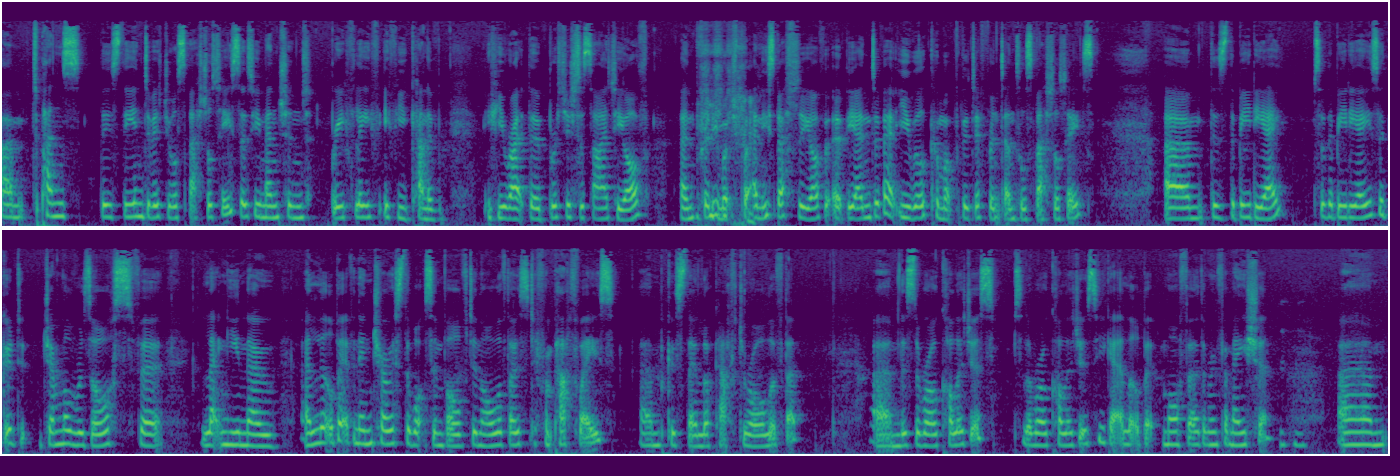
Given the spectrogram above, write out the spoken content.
Um, depends. There's the individual specialties, as you mentioned briefly. If, if you kind of if you write the British Society of, and pretty much put any specialty of at the end of it, you will come up with different dental specialties. Um, there's the BDA. So the BDA is a good general resource for letting you know a little bit of an intro as to what's involved in all of those different pathways um, because they look after all of them. Um, there's the Royal Colleges. So the Royal Colleges, you get a little bit more further information. Mm-hmm. Um,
